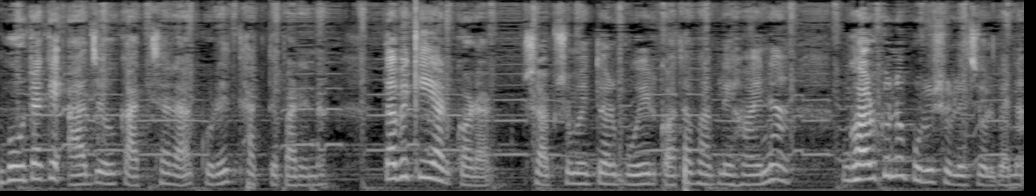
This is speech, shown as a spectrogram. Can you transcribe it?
বউটাকে আজও কাছছাড়া করে থাকতে পারে না। তবে কি আর করার? সবসময় তো আর বউয়ের কথা ভাবলে হয় না। ঘর কোনো পুরুষ হলে চলবে না।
